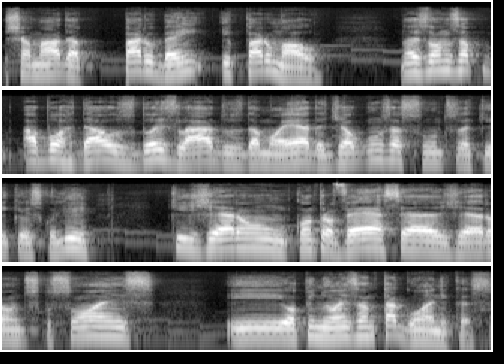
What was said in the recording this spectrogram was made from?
chamada Para o Bem e Para o Mal. Nós vamos abordar os dois lados da moeda de alguns assuntos aqui que eu escolhi que geram controvérsia, geram discussões e opiniões antagônicas.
